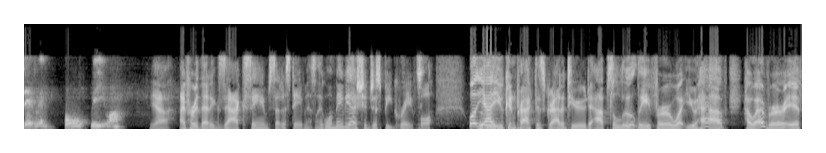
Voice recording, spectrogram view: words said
settling for where you are. Yeah, I've heard that exact same set of statements. Like, well, maybe I should just be grateful. Well, yeah, mm-hmm. you can practice gratitude absolutely for what you have. However, if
